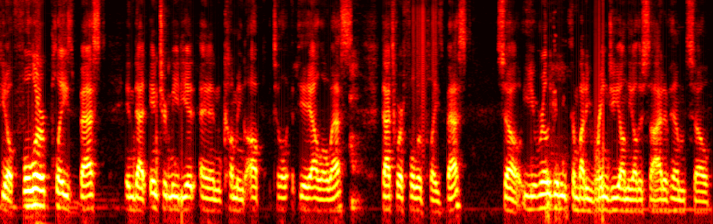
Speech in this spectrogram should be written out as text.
You know, Fuller plays best in that intermediate and coming up to the LOS. That's where Fuller plays best. So you're really going to need somebody rangy on the other side of him. So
